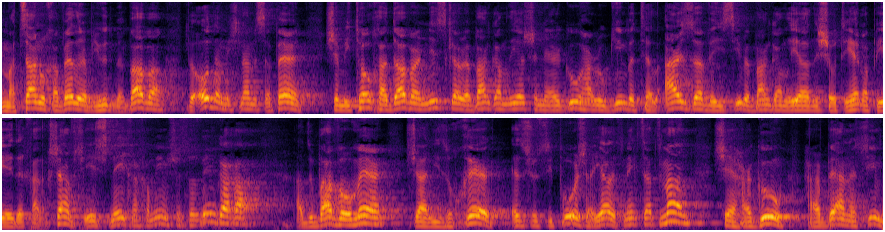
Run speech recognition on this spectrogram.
מצאנו חבר לרבי יהודה בן בבא, ועוד המשנה מספרת שמתוך הדבר נזכר רבן גמליאל שנהרגו הרוגים בתל ארזה והסיר רבן גמליאל נשותיהן על פי עד אחד. עכשיו, שיש שני חכמים שסובבים ככה, אז הוא בא ואומר שאני זוכר איזשהו סיפור שהיה לפני קצת זמן, שהרגו הרבה אנשים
